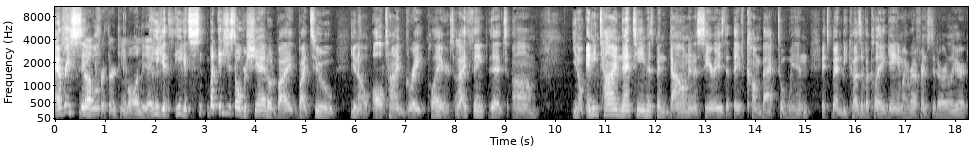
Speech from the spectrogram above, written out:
Every single for third team All NBA. he gets he gets but he's just overshadowed by by two you know all-time great players. Yeah. i think that um you know anytime that team has been down in a series that they've come back to win it's been because of a Klay game. I referenced it earlier.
